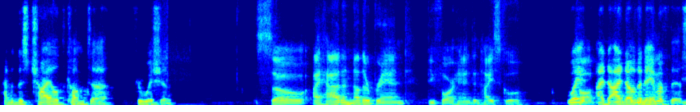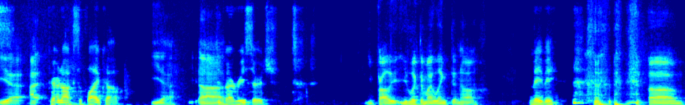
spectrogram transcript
how did this child come to fruition? So I had another brand beforehand in high school. Wait, Called- I, I know the name of this. Yeah, I Paradox Supply Co. yeah. Did Uh, my research. you probably you looked at my LinkedIn, huh? Maybe. um,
